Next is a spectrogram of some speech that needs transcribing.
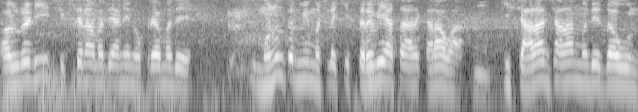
ऑलरेडी शिक्षणामध्ये आणि नोकऱ्यामध्ये म्हणून तर मी म्हटलं की सर्वे असा करावा. की शाळां शाळांमध्ये जाऊन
